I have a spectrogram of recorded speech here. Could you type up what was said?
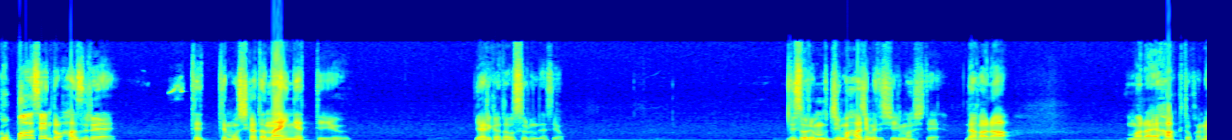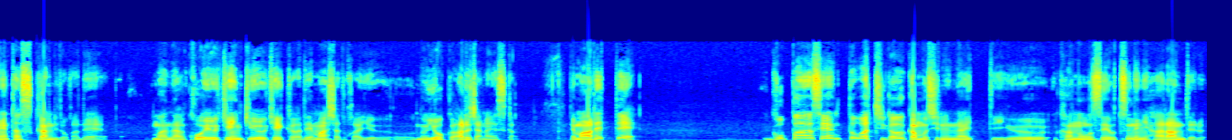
5%外れてっても仕方ないねっていうやり方をするんですよ。でそれも自分初めて知りまして。だからまあライハックとかねタスク管理とかでまあなこういう研究結果が出ましたとかいうのよくあるじゃないですか。でもあれって5%は違うかもしれないっていう可能性を常にはらんでる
